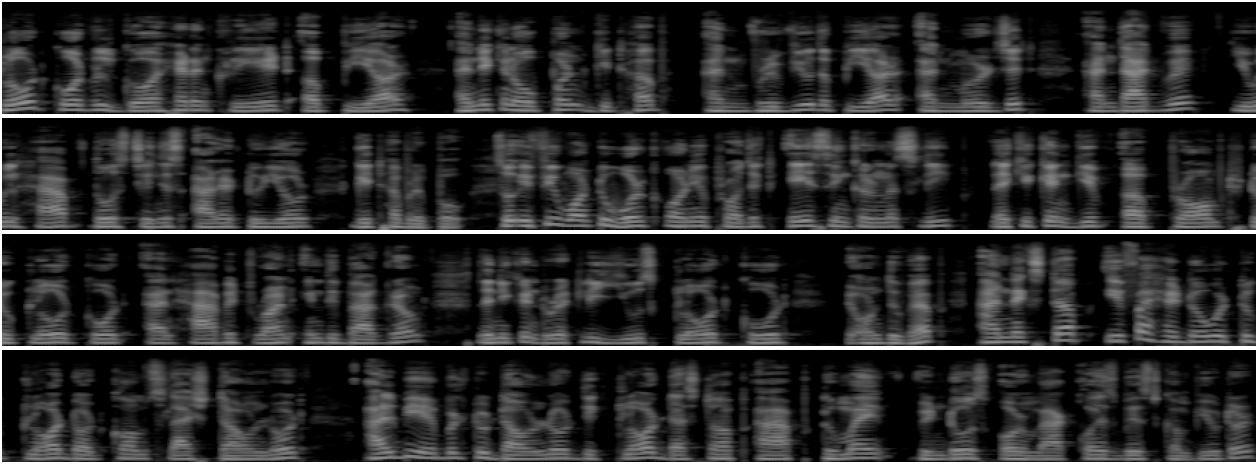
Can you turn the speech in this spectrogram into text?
Claude Code will go ahead and create a PR and you can open GitHub and review the PR and merge it. And that way you will have those changes added to your GitHub repo. So if you want to work on your project asynchronously, like you can give a prompt to Claude Code and have it run in the background, then you can directly use Claude Code on the web. And next up, if I head over to claude.com slash download, I'll be able to download the Claude desktop app to my Windows or macOS based computer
